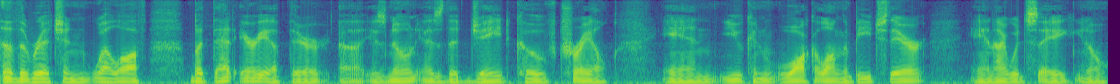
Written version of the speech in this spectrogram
the rich and well off. But that area up there uh, is known as the Jade Cove Trail, and you can walk along the beach there. And I would say, you know,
